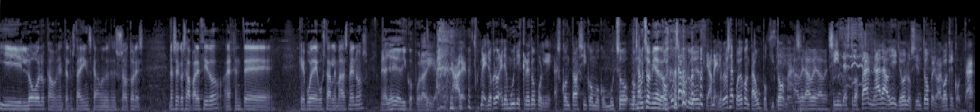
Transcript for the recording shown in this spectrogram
Y luego, obviamente, los tie cada uno de sus autores. No sé qué os ha parecido, hay gente que puede gustarle más menos. Mira, ya hay dedicos por ahí. Sí, así- a ver, hombre, yo creo que eres muy discreto porque has contado así como con mucho mucha- mucho miedo. Con mucha prudencia. Hombre, yo creo que se puede contar un poquito más. A ver, a ver, a ver. Sin destrozar nada. Oye, yo lo siento, pero algo hay que contar.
